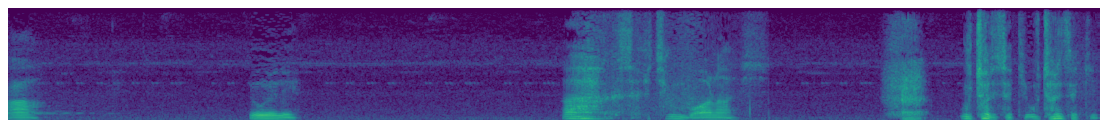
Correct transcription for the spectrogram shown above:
아, 용현이. 아, 그 새끼 지금 뭐하나. 우철이 새끼, 우철이 새끼.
